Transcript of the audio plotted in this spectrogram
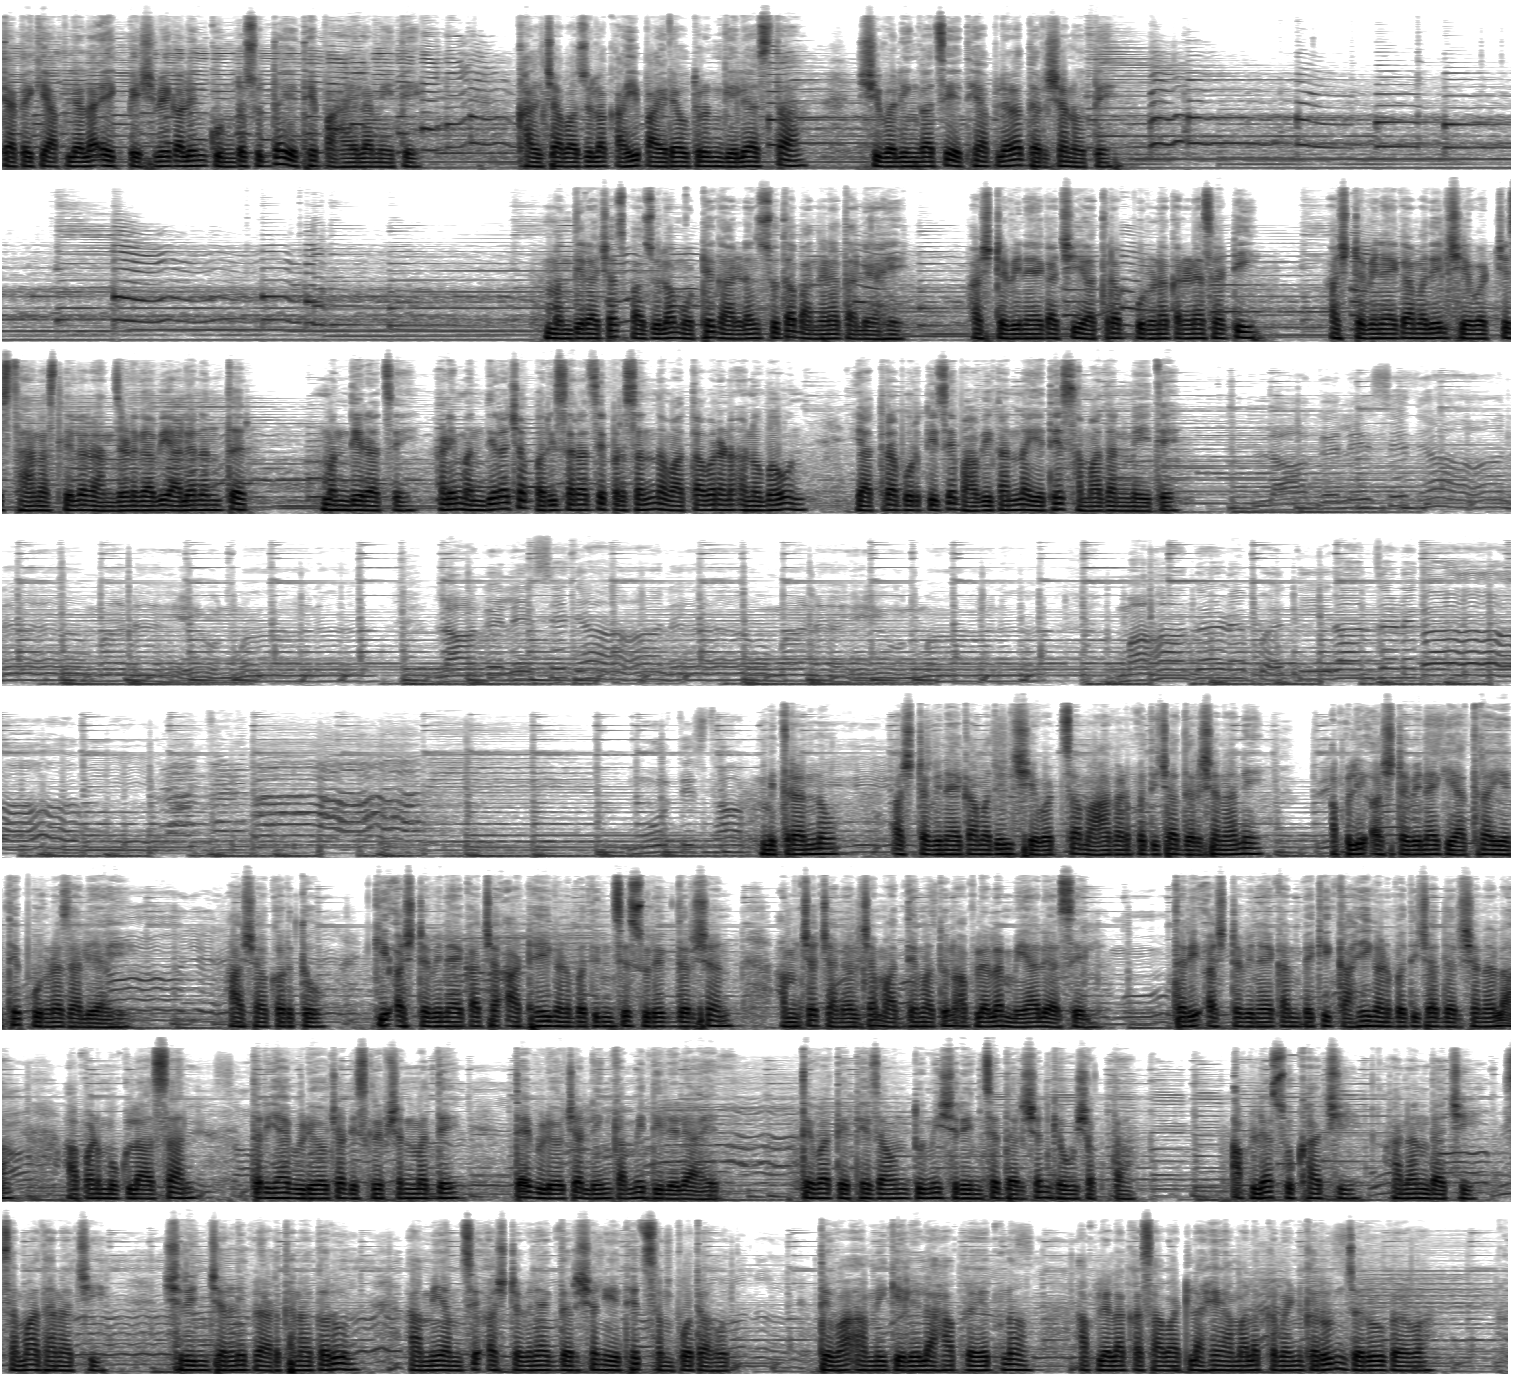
त्यापैकी आपल्याला एक पेशवेकालीन कुंडसुद्धा येथे पाहायला मिळते. खालच्या बाजूला काही पायऱ्या उतरून गेले असता शिवलिंगाचे येथे आपल्याला दर्शन होते. मंदिराच्याच बाजूला मोठे गार्डनसुद्धा बांधण्यात आले आहे. अष्टविनायकाची यात्रा पूर्ण करण्यासाठी अष्टविनायकामधील शेवटचे स्थान असलेल्या रांजणगावी आल्यानंतर मंदिराचे आणि मंदिराच्या परिसराचे प्रसन्न वातावरण अनुभवून यात्रापूर्तीचे भाविकांना येथे समाधान मिळते. महागणपती रांजणगाव मित्रांनो अष्टविनायकामधील शेवटचा महागणपतीच्या दर्शनाने आपली अष्टविनायक यात्रा येथे पूर्ण झाली आहे. आशा करतो की अष्टविनायकाच्या आठही गणपतींचे सुरेख दर्शन आमच्या चॅनलच्या माध्यमातून आपल्याला मिळाले असेल. तरी अष्टविनायकांपैकी काही गणपतीच्या दर्शनाला आपण मुकला असाल तर ह्या व्हिडिओच्या डिस्क्रिप्शनमध्ये त्या व्हिडिओच्या लिंक आम्ही दिलेल्या आहेत. तेव्हा तेथे जाऊन तुम्ही श्रींचे दर्शन घेऊ शकता. आपल्या सुखाची आनंदाची समाधानाची श्रींचरणी प्रार्थना करून आम्ही आमचे अष्टविनायक दर्शन येथेच संपवत आहोत. तेव्हा आम्ही केलेला हा प्रयत्न आपल्याला कसा वाटला हे आम्हाला कमेंट करून जरूर कळवा.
